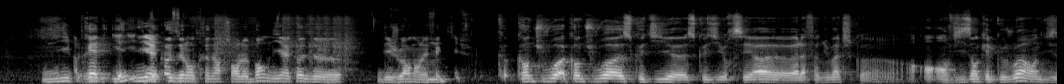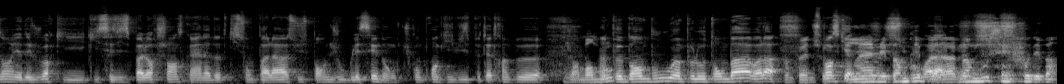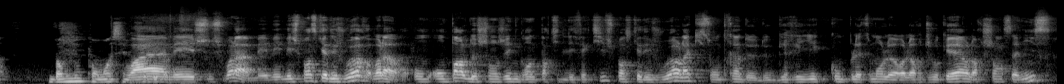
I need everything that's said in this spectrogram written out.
Ni, Après, ni, à cause de l'entraîneur sur le banc, ni à cause de, des joueurs dans l'effectif. Quand tu vois, quand tu vois ce que dit, euh, ce que dit Urcea euh, à la fin du match, en, visant quelques joueurs, en disant il y a des joueurs qui, qui saisissent pas leur chance, quand il y en a d'autres qui sont pas là, suspendus ou blessés, donc tu comprends qu'ils visent peut-être un peu, bambou. un peu bambou, un peu Lotomba, voilà. Je pense qu'il y a. Ouais, mais bambou, voilà. bambou c'est un faux débat. Bambou, pour moi, c'est Ouais, mais je, voilà, mais, mais, mais, je pense qu'il y a des joueurs, voilà, on, on, parle de changer une grande partie de l'effectif. Je pense qu'il y a des joueurs là qui sont en train de, de griller complètement leur, leur, joker, leur chance à Nice.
